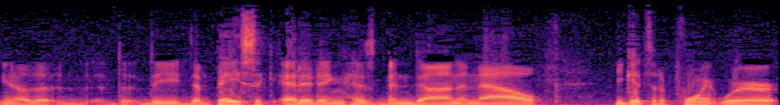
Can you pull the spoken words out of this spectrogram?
you know, the the the, the basic editing has been done, and now you get to the point where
